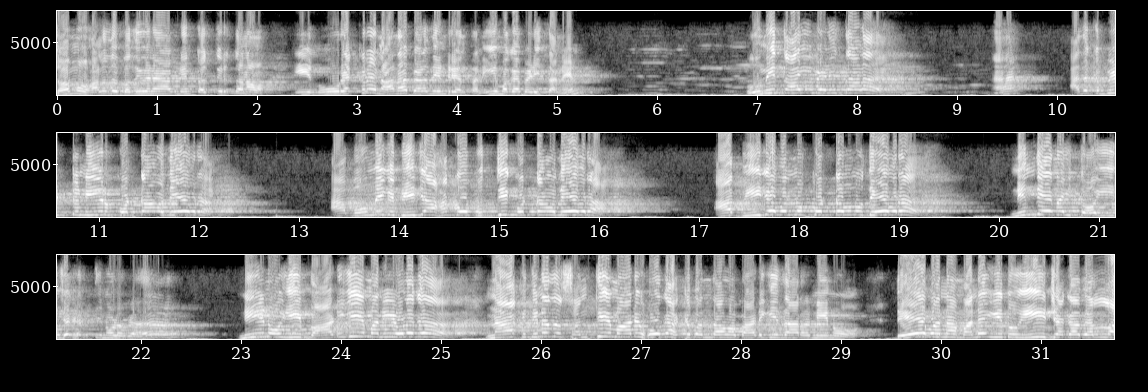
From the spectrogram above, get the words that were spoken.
ಸೋಮು ಹೊಲದ ಬದುವಿನಾಗ ನಿಂತ ಹತ್ತಿರ್ತಾನವ ಈ ನೂರ್ ಎಕರೆ ನಾನಾ ಬೆಳೆದಿನ್ರಿ ಅಂತಾನೆ ಈ ಮಗ ಬೆಳಿತಾನೆ? ಭೂಮಿ ತಾಯಿ ಬೆಳಿತಾಳೆ? ಅದಕ್ಕೆ ಬಿಟ್ಟು ನೀರು ಕೊಟ್ಟವ ದೇವ್ರ. ಆ ಭೂಮಿಗೆ ಬೀಜ ಹಾಕೋ ಬುದ್ಧಿ ಕೊಟ್ಟವ ದೇವ್ರ. ಆ ಬೀಜವನ್ನು ಕೊಟ್ಟವನು ದೇವ್ರ. ನಿಂದೇನಾಯ್ತೋ ಈ ಜಗತ್ತಿನೊಳಗ? ನೀನು ಈ ಬಾಡಿಗೆ ಮನೆಯೊಳಗ ನಾಲ್ಕು ದಿನದ ಸಂತಿ ಮಾಡಿ ಹೋಗಾಕ ಬಂದಾವ ಬಾಡಿಗೆದಾರ ನೀನು. ದೇವನ ಮನೆ ಇದು ಈ ಜಗವೆಲ್ಲ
